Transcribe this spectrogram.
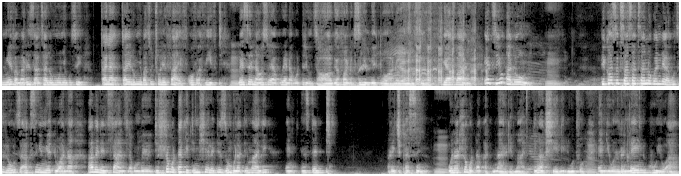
ngeva ama-results alomunye ukuthi cala calela omunye bathi uthole 5 over 50 bese nawe soyakuya nabo 3 uthi ha kuyafana kusingile ngedwana kuyafana. It's you alone. Because kusasa kusanokwendeka ukuthi lo uthi akusingi ngedwana abe nenhlanhla kumbe dihlobo takhe timshele tizumbula temali and instant rich person wena hlobo takhe atinayo le mali tingakushiyeli lutho and you will remain who you are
